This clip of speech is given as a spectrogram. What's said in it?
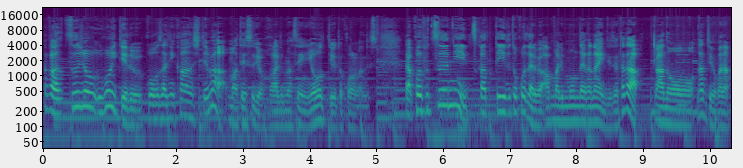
だから通常動いている口座に関しては、まあ手数料かかりませんよっていうところなんです。だからこれ普通に使っているところであればあんまり問題がないんですよ。ただ、あの、なんていうのかな。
